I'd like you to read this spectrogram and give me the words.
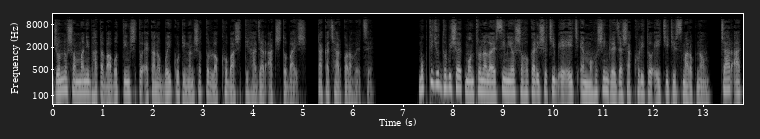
জন্য সম্মানী ভাতা বাবদ তিনশত একানব্বই কোটি উনসত্তর লক্ষ বাষট্টি হাজার আটশত বাইশ টাকা ছাড় করা হয়েছে। মুক্তিযুদ্ধ বিষয়ক মন্ত্রণালয়ের সিনিয়র সহকারী সচিব A H M Mohsin Reza স্বাক্ষরিত এই চিঠির স্মারক নং চার আট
